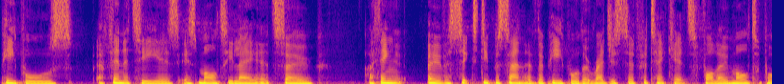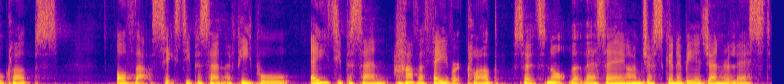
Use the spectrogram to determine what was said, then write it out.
people's affinity is is multi-layered. So I think over 60% of the people that registered for tickets follow multiple clubs. Of that 60% of people, 80% have a favorite club. So it's not that they're saying, I'm just going to be a generalist.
